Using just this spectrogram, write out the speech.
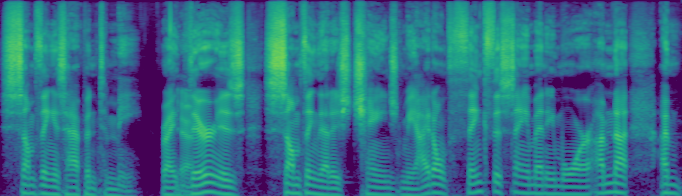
something has happened to me right? Yeah. there is something that has changed me. I don't think the same anymore. I'm not i'm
